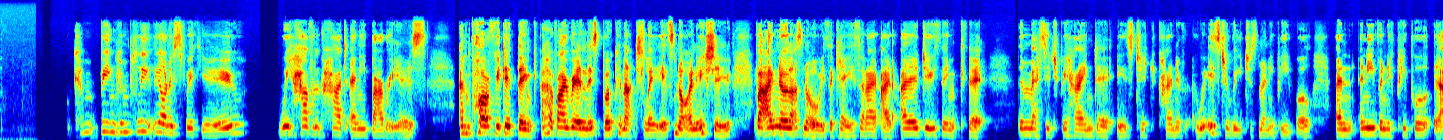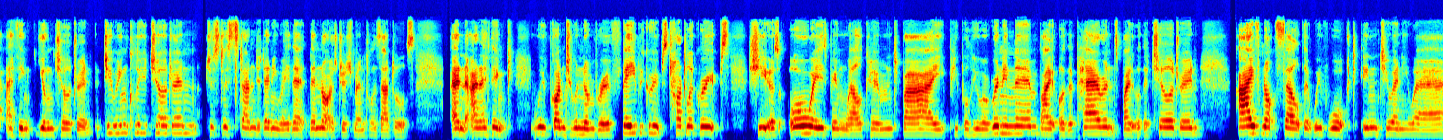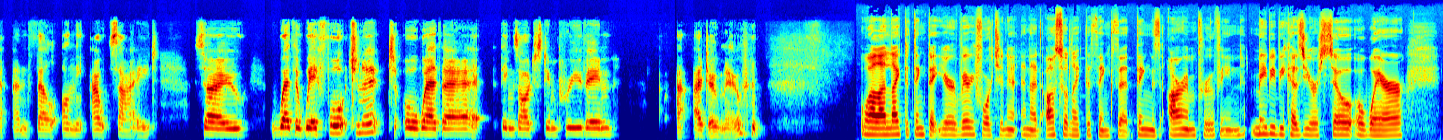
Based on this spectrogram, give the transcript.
com- being completely honest with you, we haven't had any barriers. And part of me did think, have I written this book and actually it's not an issue? But I know that's not always the case. And I, I, I do think that the message behind it is to kind of is to reach as many people and and even if people i think young children do include children just as standard anyway they're, they're not as judgmental as adults. And and i think we've gone to a number of baby groups toddler groups. She has always been welcomed by people who are running them by other parents by other children. I've not felt that we've walked into anywhere and felt on the outside. So whether we're fortunate or whether things are just improving i, I don't know Well, I'd like to think that you're very fortunate, and I'd also like to think that things are improving. Maybe because you're so aware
